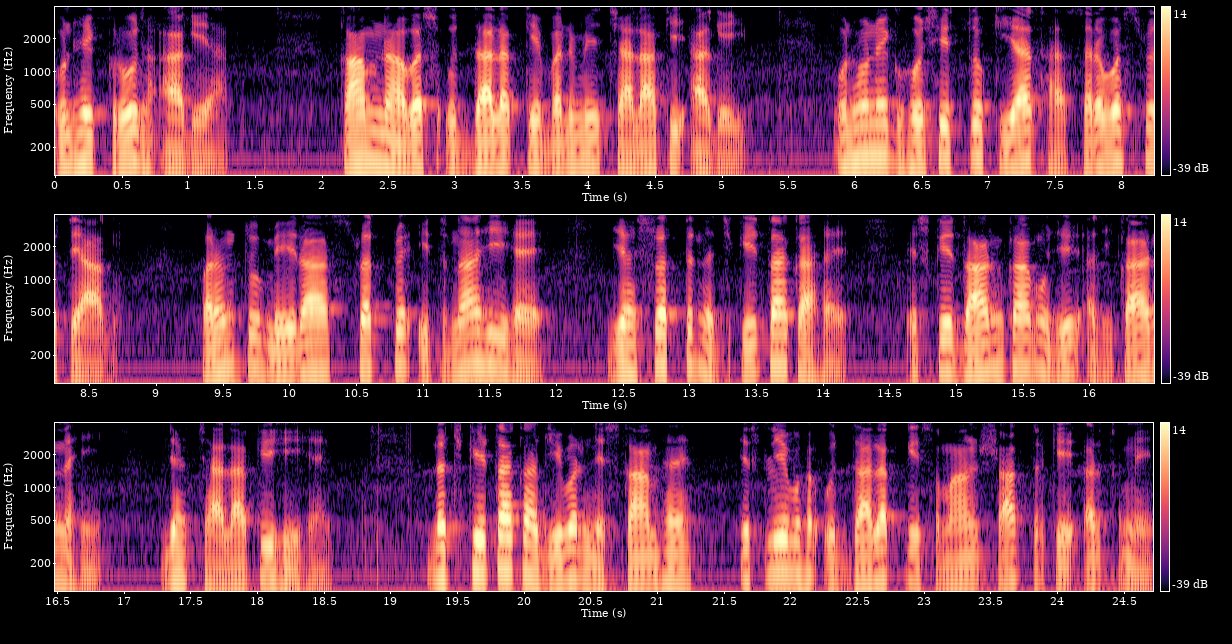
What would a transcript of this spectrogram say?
उन्हें क्रोध आ गया। कामनावश उद्दालक के मन में चालाकी आ गई। उन्होंने घोषित तो किया था सर्वस्व त्याग, परंतु मेरा स्वत्व इतना ही है, यह स्वत्व नचकेता का है इसके दान का मुझे अधिकार नहीं, यह चालाकी ही है। नचकेता का जीवन निष्काम है, इसलिए वह उद्दालक के समान शास्त्र के अर्थ में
